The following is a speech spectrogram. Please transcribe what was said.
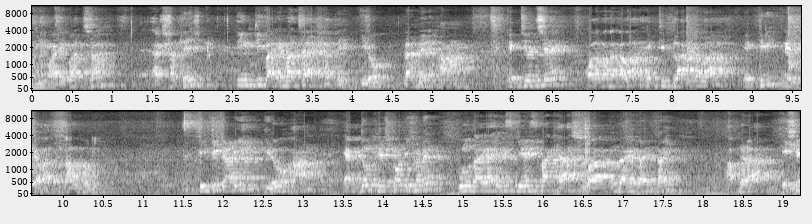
মানে বাঘের বাচ্চা একসাথে, তিনটি বাঘের বাচ্চা একসাথে হিরো ব্র্যান্ডের আম একটি হচ্ছে কলা পাতা কালার, একটি ব্ল্যাক কালার একটি রেড কালার লাল বড়ি। তিনটি গাড়ি, হিরো হান একদম ফ্রেশ কন্ডিশনের কোনো জায়গায় স্কেটস বা খ্যাস বা কোনো জায়গায় বাইক নাই। আপনারা এসে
